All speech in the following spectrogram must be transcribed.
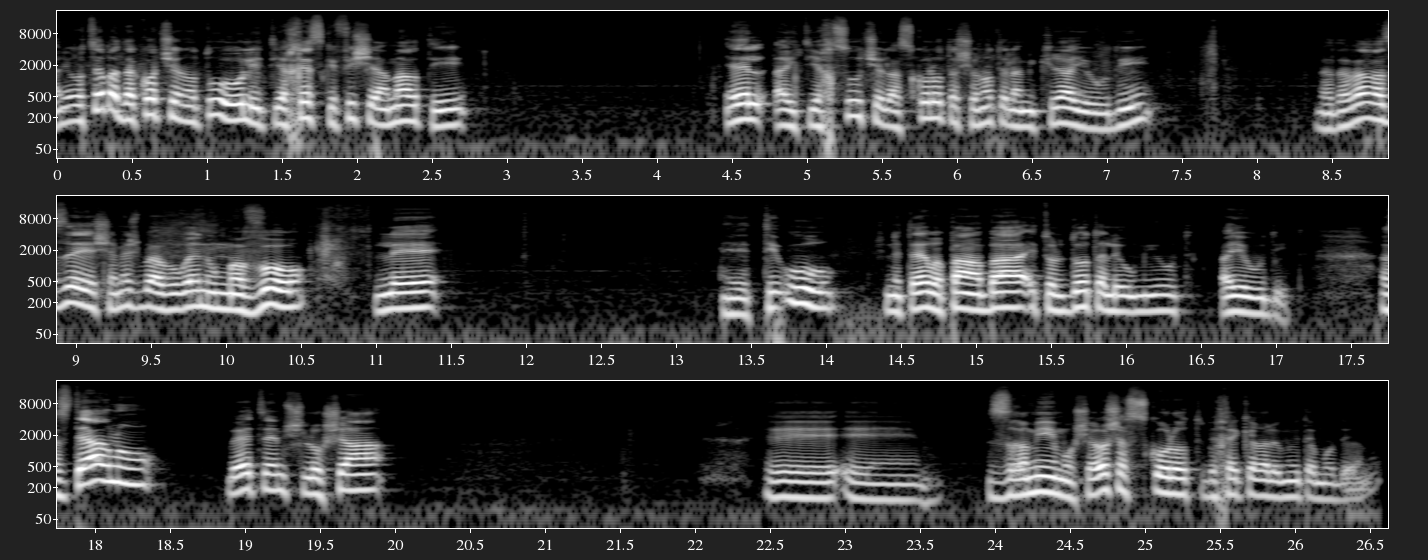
אני רוצה בדקות שנותרו להתייחס, כפי שאמרתי, אל ההתייחסות של האסכולות השונות אל המקרה היהודי, והדבר הזה ישמש בעבורנו מבוא לתיאור, שנתאר בפעם הבאה, את תולדות הלאומיות היהודית. אז תיארנו בעצם שלושה אה, אה, זרמים או שלוש אסכולות בחקר הלאומיות המודרנית.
